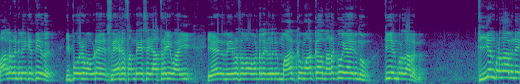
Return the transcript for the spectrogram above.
പാർലമെന്റിലേക്ക് എത്തിയത്. ഇപ്പോഴും അവിടെ സ്നേഹ സന്ദേശ യാത്രയുമായി ഏഴ് നിയമസഭാ മണ്ഡലങ്ങളിലും മാക്ക് മാക്കാൻ നടക്കുകയായിരുന്നു T N Prathapan. T N പ്രതാപനെ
